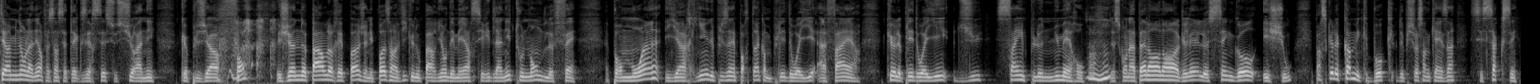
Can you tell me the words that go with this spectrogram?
terminons l'année en faisant cet exercice surannée que plusieurs font. je ne parlerai pas, je n'ai pas envie que nous parlions des meilleures séries de l'année. Tout le monde le fait. Pour moi, il n'y a rien de plus important comme plaidoyer à faire que le plaidoyer du simple numéro, Mhm. de ce qu'on appelle en anglais le single issue. Parce que le comic book, depuis 75 ans, c'est ça que c'est.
